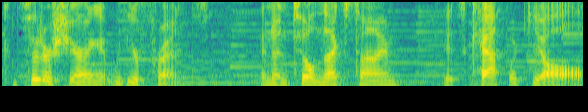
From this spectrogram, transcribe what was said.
consider sharing it with your friends. And until next time, it's Catholic Y'all.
